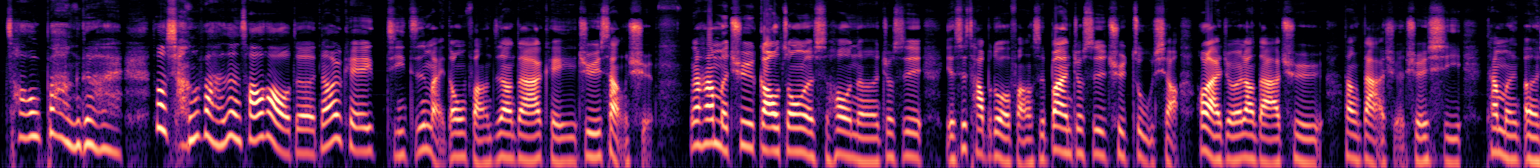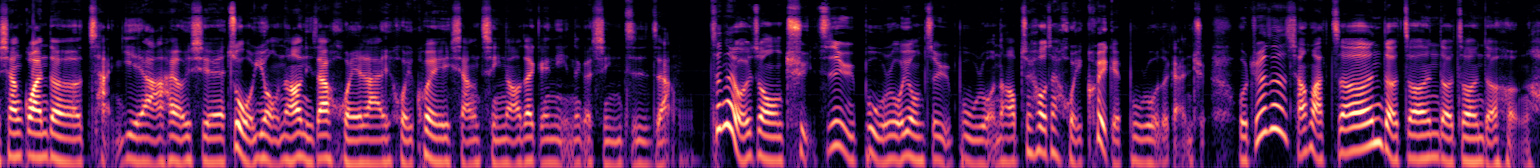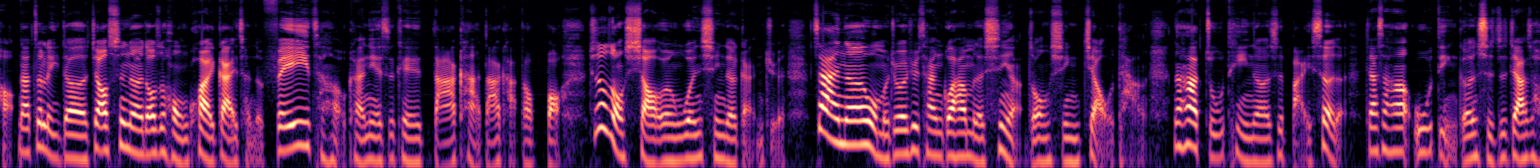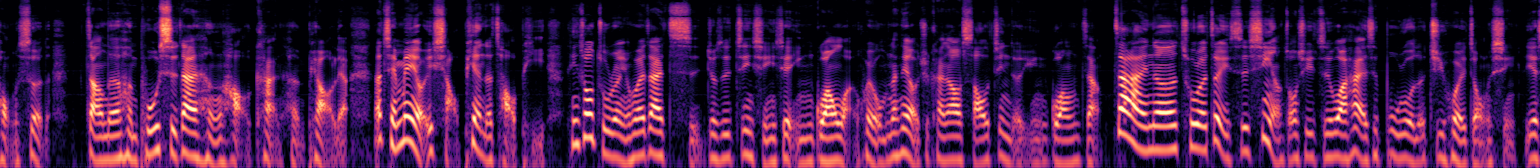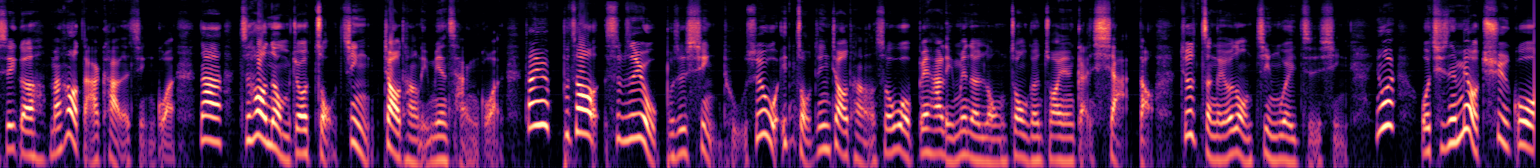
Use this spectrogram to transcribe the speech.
超棒的哎，这种想法真的超好的，然后又可以集资买栋房子，让大家可以继续上学。那他们去高中的时候呢，就是也是差不多的方式，不然就是去住校，后来就会让大家去上大学学习他们呃相关的产业啊，还有一些作用，然后你再回来回馈乡亲，然后再给你那个薪资这样。真的有一种取之于部落，用之于部落，然后最后再回馈给部落的感觉。我觉得这个想法真的、真的、真的很好。那这里的教室呢，都是红块盖成的，非常好看。你也是可以打卡打卡到爆，就那种小人温馨的感觉。再来呢，我们就会去参观他们的信仰中心教堂。那它主体呢是白色的，加上它屋顶跟十字架是红色的。长得很朴实，但很好看，很漂亮。那前面有一小片的草皮，听说族人也会在此就是进行一些荧光晚会。我们那天有去看到烧尽的荧光，这样。再来呢，除了这里是信仰中心之外，它也是部落的聚会中心，也是一个蛮好打卡的景观。那之后呢，我们就走进教堂里面参观。但因为不知道是不是因为我不是信徒，所以我一走进教堂的时候，我被它里面的隆重跟庄严感吓到，就整个有种敬畏之心，因为我其实没有去过。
